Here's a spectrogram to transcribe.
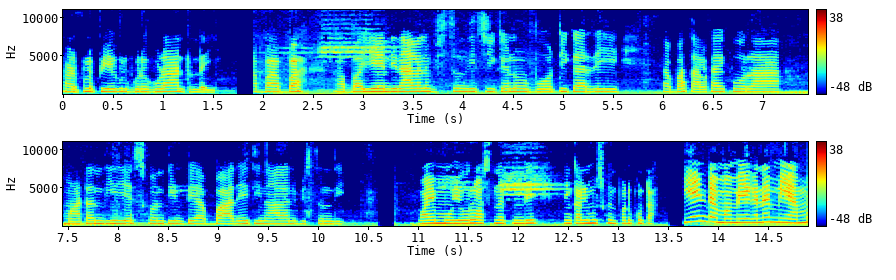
కడుపులో పేగులు కూడా కూడా అంటుండయి అబ్బా అబ్బా అబ్బా ఏం తినాలనిపిస్తుంది చికెన్ బోటి కర్రీ? అబ్బా తలకాయ కూర మటన్ వేసుకొని తింటే అబ్బా అదే తినాలనిపిస్తుంది. వాయమ్మో ఎవరు వస్తున్నట్టుంది? నేను కళ్ళు మూసుకొని పడుకుంటా. ఏంటమ్మా మేఘన? మీ అమ్మ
